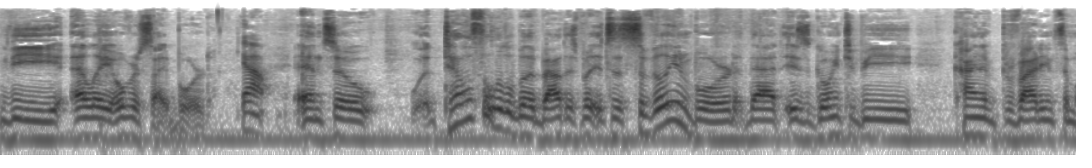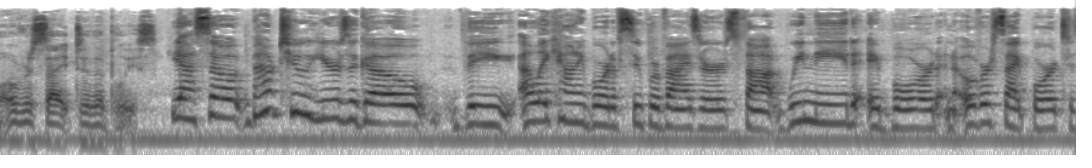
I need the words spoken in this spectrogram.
the LA Oversight Board. Yeah. And so, tell us a little bit about this. But it's a civilian board that is going to be kind of providing some oversight to the police. Yeah, so about two years ago, the LA County Board of Supervisors thought we need a board, an oversight board, to,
